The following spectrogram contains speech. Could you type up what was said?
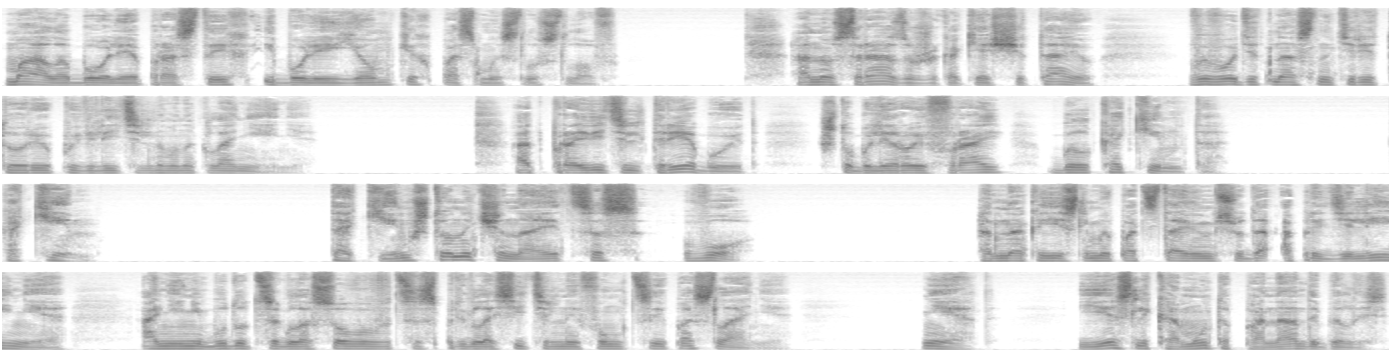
мало более простых и более емких по смыслу слов. Оно сразу же, как я считаю, выводит нас на территорию повелительного наклонения. Отправитель требует, чтобы Лерой Фрай был каким-то. Каким? Таким, что начинается с «во». Однако, если мы подставим сюда определения, они не будут согласовываться с пригласительной функцией послания. Нет, если кому-то понадобилось,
